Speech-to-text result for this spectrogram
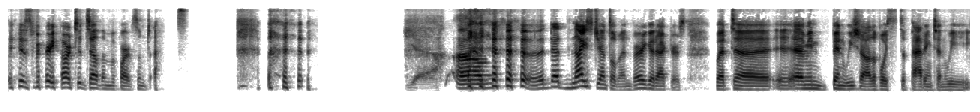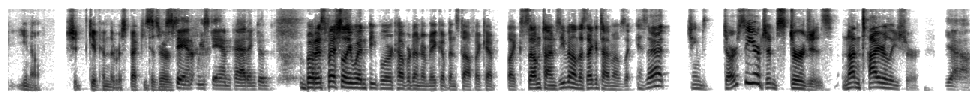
It's very hard to tell them apart sometimes. yeah. Um, nice gentlemen, very good actors. But uh, I mean, Ben Whishaw, the voice of Paddington, we you know should give him the respect he deserves. We stand, we stand Paddington. But especially when people are covered under makeup and stuff, I kept like sometimes even on the second time I was like, is that James D'Arcy or Jim Sturgess? I'm not entirely sure. Yeah.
